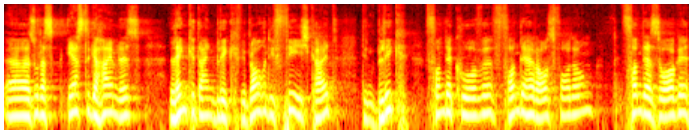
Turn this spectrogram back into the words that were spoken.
äh, so das erste Geheimnis. Lenke deinen Blick. Wir brauchen die Fähigkeit, den Blick von der Kurve, von der Herausforderung, von der Sorge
